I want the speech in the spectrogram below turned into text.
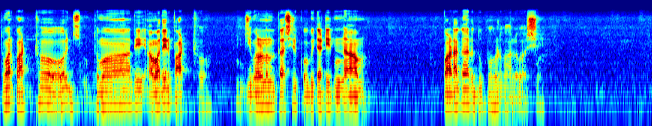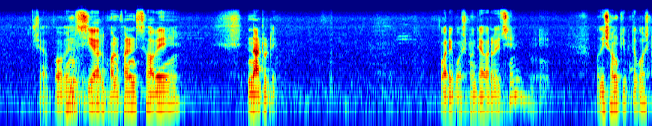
তোমার পাঠ্য তোমাদের আমাদের পাঠ্য জীবনানন্দ দাশের কবিতাটির নাম, পাড়াগাঁর দুপোহর ভালোবাসে। আচ্ছা প্রভিন্সিয়াল কনফারেন্স হবে নাটোরে পরে প্রশ্ন দেওয়া রয়েছে। অতি সংক্ষিপ্ত প্রশ্ন,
